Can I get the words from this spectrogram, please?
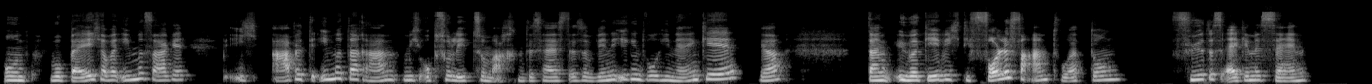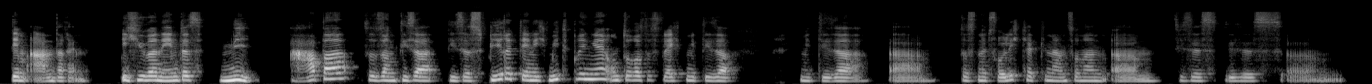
Und wobei ich aber immer sage, ich arbeite immer daran, mich obsolet zu machen. Das heißt also, wenn ich irgendwo hineingehe, ja, dann übergebe ich die volle Verantwortung für das eigene Sein dem anderen. Ich übernehme das nie. Aber sozusagen dieser, dieser Spirit, den ich mitbringe, und du hast es vielleicht mit dieser, mit dieser, äh, das nicht Fröhlichkeit genannt, sondern ähm, dieses, dieses ähm,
